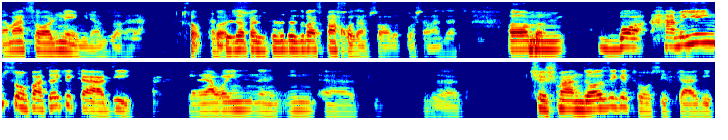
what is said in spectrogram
نه من سوالی نمی‌بینم ظاهرا. خب بس من خودم سوال بپرسم ازت. با همه این صحبت هایی که کردی یعنی این این چشماندازی که توصیف کردی.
